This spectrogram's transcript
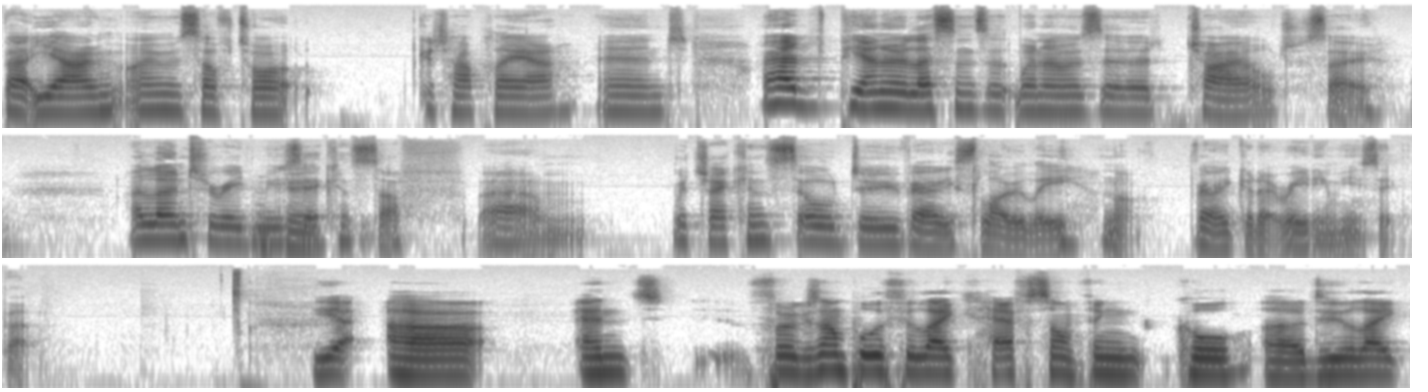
but yeah, I'm I'm a self-taught guitar player, and I had piano lessons when I was a child, so I learned to read Okay. music and stuff, um, which I can still do very slowly. I'm not very good at reading music, but yeah. Uh, and for example, if you like have something cool, uh, do you like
